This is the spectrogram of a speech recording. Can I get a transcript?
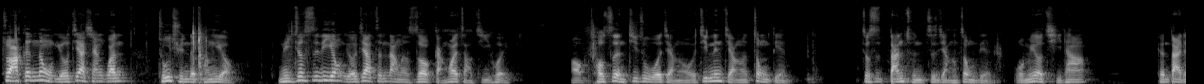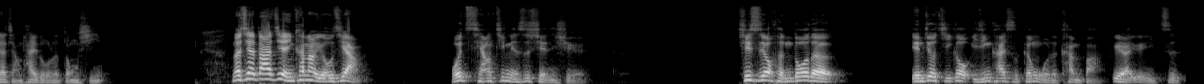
抓跟那种油价相关族群的朋友，你就是利用油价震荡的时候赶快找机会。好，投资人记住我讲哦，我今天讲的重点。就是单纯只讲重点，我没有其他跟大家讲太多的东西。那现在大家既然看到油价，我强今年是显学，其实有很多的研究机构已经开始跟我的看法越来越一致。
